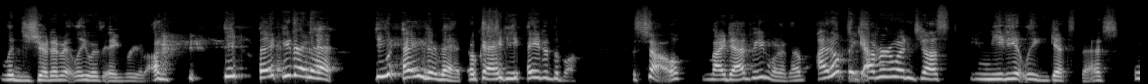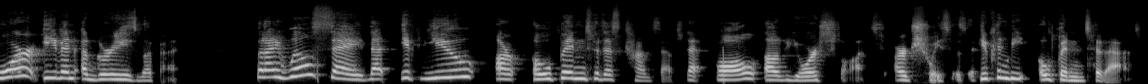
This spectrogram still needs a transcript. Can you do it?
legitimately was angry about it. he hated it. He hated it. Okay. He hated the book. So, my dad being one of them, I don't think everyone just immediately gets this or even agrees with it. But I will say that if you are open to this concept that all of your thoughts are choices, if you can be open to that,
